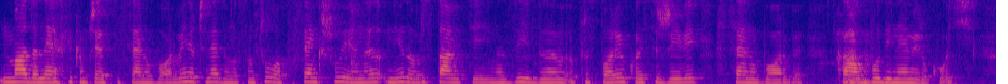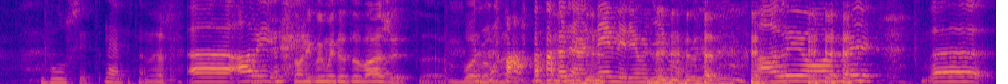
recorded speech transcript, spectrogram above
mada ne slikam često scenu borbe. Inače, nedavno sam čula po Feng Shui, ne, nije dobro staviti na zid prostoriju u kojoj se živi scenu borbe. Kao Aha. budi nemir u kući. Bullshit, nebitno. Da. Uh, ali... To oni koji imaju to važe sa borbom. da, ne, nemir je u njima. ali, ove, uh,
